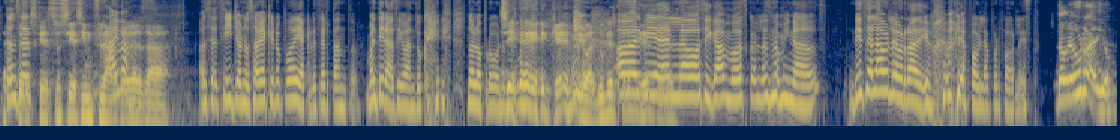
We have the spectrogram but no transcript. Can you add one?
Entonces, es que eso sí es inflar de verdad. O sea, sí, yo no sabía que uno podía crecer tanto. Mentiras, Iván Duque no lo probó. sí, ¿qué? Iván Duque es presidente. Olvídenlo, sigamos con los nominados. Dice la W Radio. María Paula, por favor, lee esto. W Radio.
